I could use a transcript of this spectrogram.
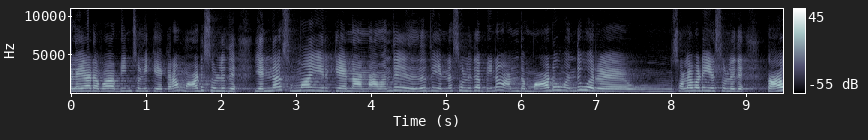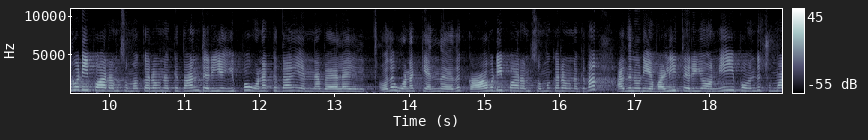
விளையாடவா அப்படின்னு சொல்லி கேட்குறான் மாடு சொல்லுது என்ன? சும்மா இருக்கேன் நான் நான் வந்து எதாவது என்ன சொல்லுது அப்படின்னா அந்த மாடும் வந்து ஒரு சொல்லவடைய சொல்லுது. காவடி பாரம் சுமக்கிறவனுக்கு தான் தெரியும். இப்போ உனக்கு தான் என்ன வேலை அதாவது உனக்கு எந்த இது காவடி பாரம் சுமக்கிறவனுக்கு தான் அதனுடைய வழி தெரியும். நீ இப்போ வந்து சும்மா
